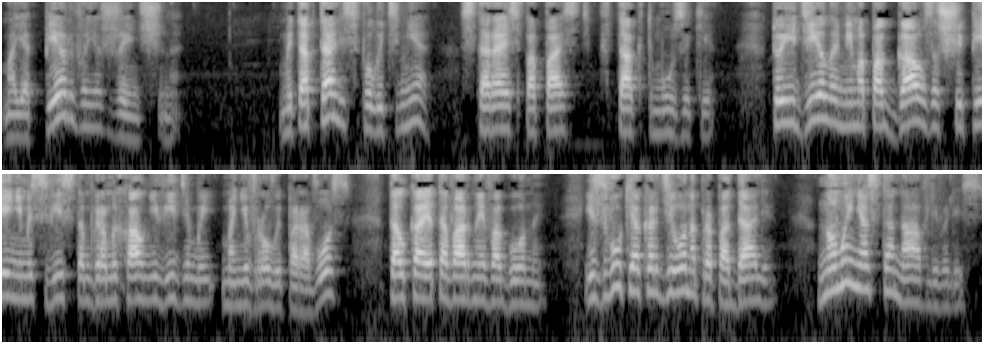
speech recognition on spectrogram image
моя первая женщина. Мы топтались в полутьме, стараясь попасть в такт музыки. То и дело мимо Пакгауза с шипением и свистом громыхал невидимый маневровый паровоз, толкая товарные вагоны, и звуки аккордеона пропадали, но мы не останавливались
